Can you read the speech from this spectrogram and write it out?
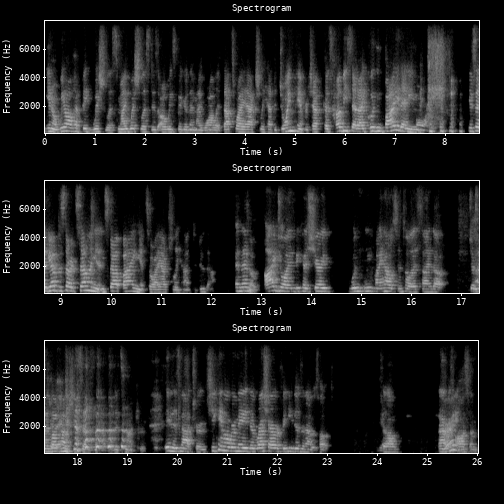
you know, we all have big wish lists. My wish list is always bigger than my wallet. That's why I actually had to join Pampered Chef because hubby said I couldn't buy it anymore. he said, you have to start selling it and stop buying it. So I actually had to do that. And then So- I joined because Sherri wouldn't leave my house until I signed up. Just I love how she says that, but it's not true. It is not true. She came over, made the rush hour fajitas and I was hooked. So that was Alright. awesome.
